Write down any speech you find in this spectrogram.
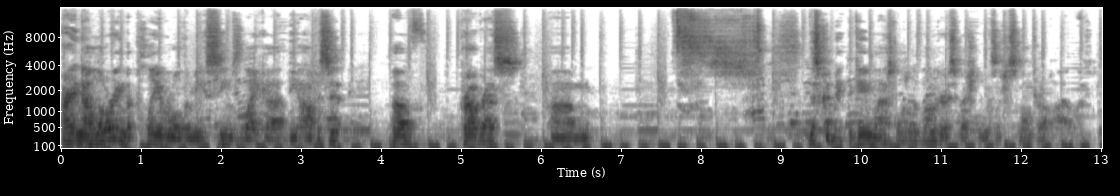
All right, now lowering the play rule to me seems like uh, the opposite of progress. Um, this could make the game last a little bit longer, especially with such a small draw pile left.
